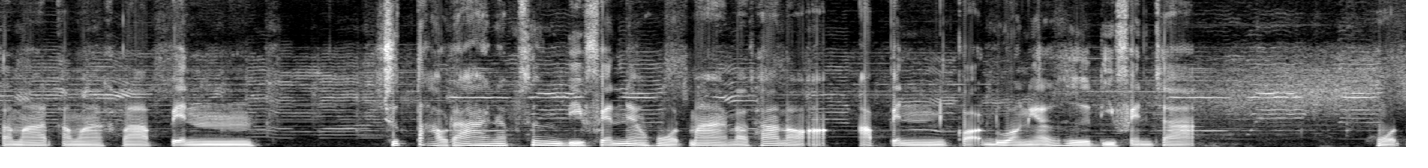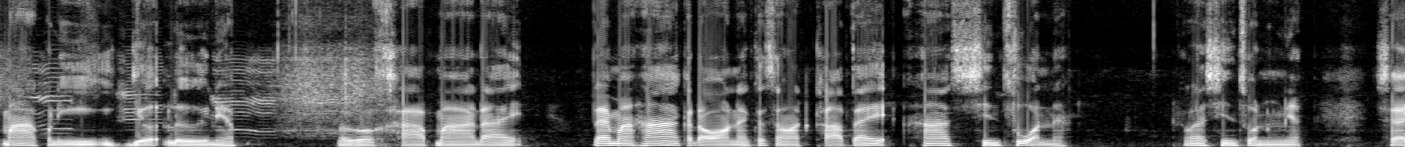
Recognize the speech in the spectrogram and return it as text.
สามารถเอามาคราฟเป็นชุดเต่าได้นะครับ ซึ่งดีเฟนต์เนี่ยโหดมาก แล้วถ้าเราอัพเป็นเกาะดวงเนี่ยก็คือดีเฟนต์จะโหดมากกว่านี้อีกเยอะเลยนะครับ แล้วก็คราฟมาได้ได้มาห้ากระดองนะก็สามารถคราฟได้ห้าชิ้นส่วนนะ ว่าชิ้นส่วนหนึ่งเนี่ยใช้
